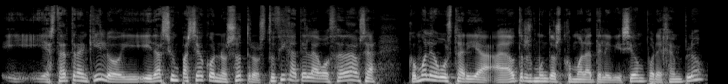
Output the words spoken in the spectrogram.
y, estar tranquilo y, darse un paseo con nosotros. Tú fíjate la gozada, o sea, ¿cómo le gustaría a otros mundos como la televisión, por ejemplo,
